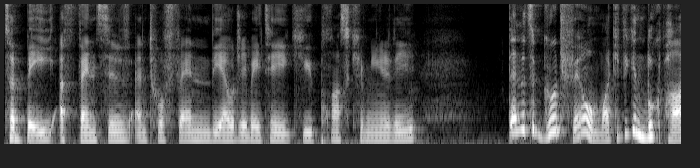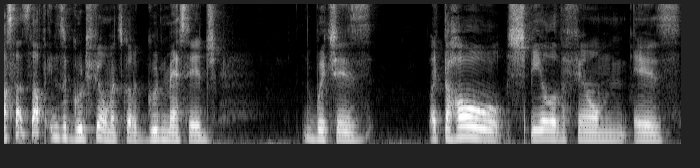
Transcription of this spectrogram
to be offensive and to offend the LGBTQ plus community, then it's a good film. Like if you can look past that stuff, it is a good film. It's got a good message, which is like the whole spiel of the film is,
